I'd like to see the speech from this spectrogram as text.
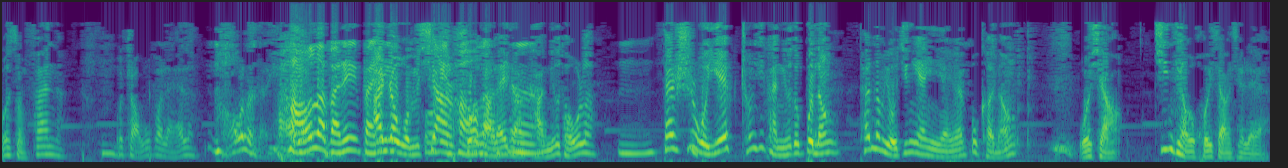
我怎么翻呢？我找不过来了，逃了等于逃了，把这把这按照我们相声说法来讲，嗯。砍牛头了。嗯。但是我爷诚心砍牛头不能，他那么有经验演员不可能。我想今天我回想起来，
